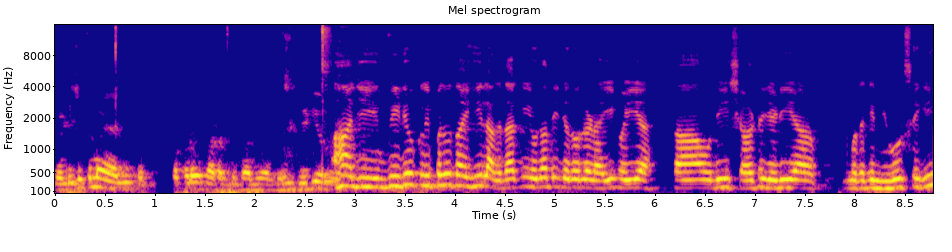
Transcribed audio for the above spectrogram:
ਪਿੰਡ ਚ ਘਮਾਇਆ ਜੀ ਕੱਪੜੇ ਫਾੜਨ ਤੋਂ ਬਾਅਦ ਵੀਡੀਓ ਹਾਂਜੀ ਵੀਡੀਓ ਕਲਿੱਪ ਤੋਂ ਤਾਂ ਇਹੀ ਲੱਗਦਾ ਕਿ ਉਹਨਾਂ ਦੀ ਜਦੋਂ ਲੜਾਈ ਹੋਈ ਆ ਤਾਂ ਉਹਦੀ ਸ਼ਰਟ ਜਿਹੜੀ ਆ ਮਤਲਬ ਕਿ ਨਿਊਡ ਸੀਗੀ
